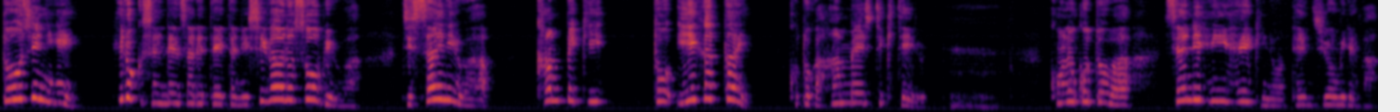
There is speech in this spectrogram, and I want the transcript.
同時に広く宣伝されていた西側の装備は実際には完璧と言い難いことが判明してきている。うん。このことは戦利品兵器の展示を見れば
